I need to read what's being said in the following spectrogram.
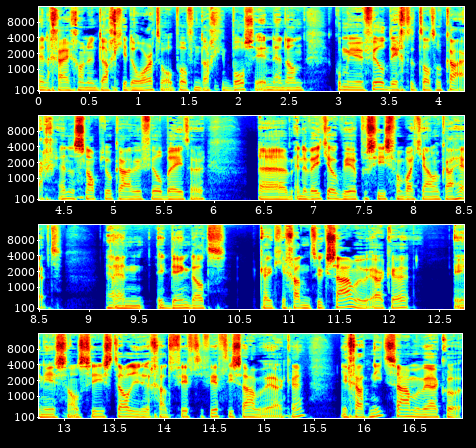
En dan ga je gewoon een dagje de hort op of een dagje het bos in. En dan kom je weer veel dichter tot elkaar. En dan snap je elkaar weer veel beter. Ehm, en dan weet je ook weer precies van wat je aan elkaar hebt. En ik denk dat, kijk, je gaat natuurlijk samenwerken. in eerste instantie, stel je gaat 50-50 samenwerken. Je gaat niet samenwerken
